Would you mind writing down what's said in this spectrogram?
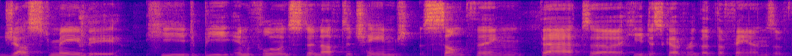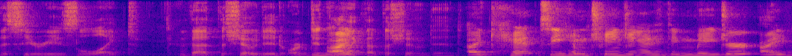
just maybe, he'd be influenced enough to change something that uh, he discovered that the fans of the series liked that the show did or didn't I- like that the show did. I can't see him changing anything major. I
